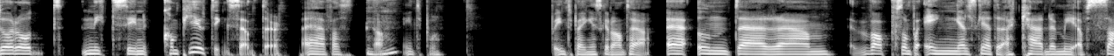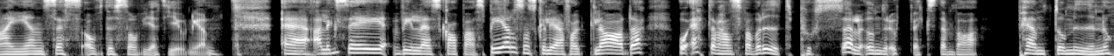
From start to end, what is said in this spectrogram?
Dorodnitsin Computing Center. Eh, fast ja, Mhm. inte, på, inte på engelska då antar jag. Eh, under um, vad som på engelska heter Academy of Sciences of the Soviet Union. Eh, Alexej ville skapa spel som skulle göra folk glada och ett av hans favoritpussel under uppväxten var Pentomino.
